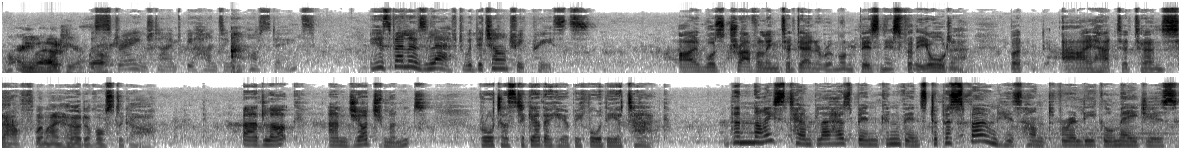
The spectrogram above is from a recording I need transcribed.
Why are you out here, A bro? strange time to be hunting apostates. His fellows left with the Chantry priests. I was traveling to Denerim on business for the Order, but I had to turn south when I heard of Ostagar. Bad luck and judgment brought us together here before the attack. The nice Templar has been convinced to postpone his hunt for illegal mages.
